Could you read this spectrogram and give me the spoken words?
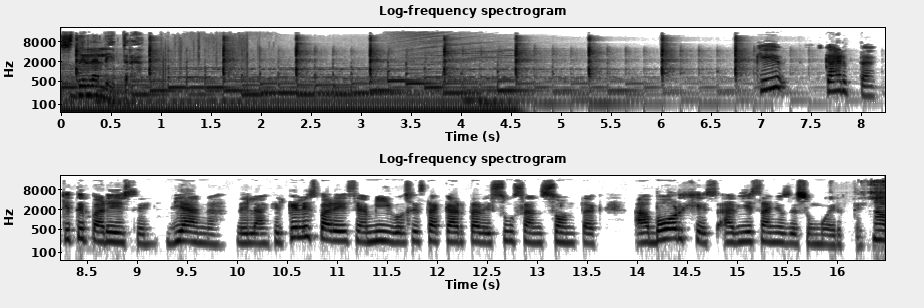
De la letra. ¿Qué carta? ¿Qué te parece, Diana del Ángel? ¿Qué les parece, amigos, esta carta de Susan Sontag a Borges a 10 años de su muerte? No,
